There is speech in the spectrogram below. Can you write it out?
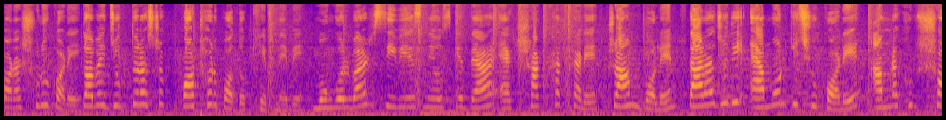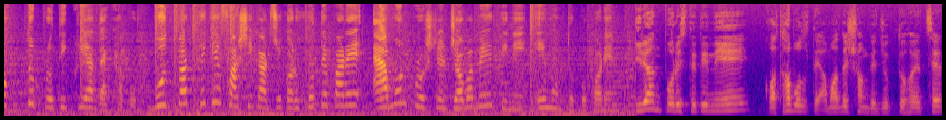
করা শুরু করে, তবে যুক্তরাষ্ট্র কঠোর পদক্ষেপ নেবে। মঙ্গলবার সিবিএস নিউজকে দেয়া এক সাক্ষাৎকারে ট্রাম্প বলেন, তারা যদি এমন কিছু করে, আমরা খুব শক্ত প্রতিক্রিয়া দেখাবো। বুধবার থেকে ফাঁসি কার্যকর হতে পারে এমন প্রশ্নের জবাবে তিনি এ মন্তব্য করেন। ইরান পরিস্থিতি নিয়ে কথা বলতে আমাদের সঙ্গে যুক্ত হয়েছেন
